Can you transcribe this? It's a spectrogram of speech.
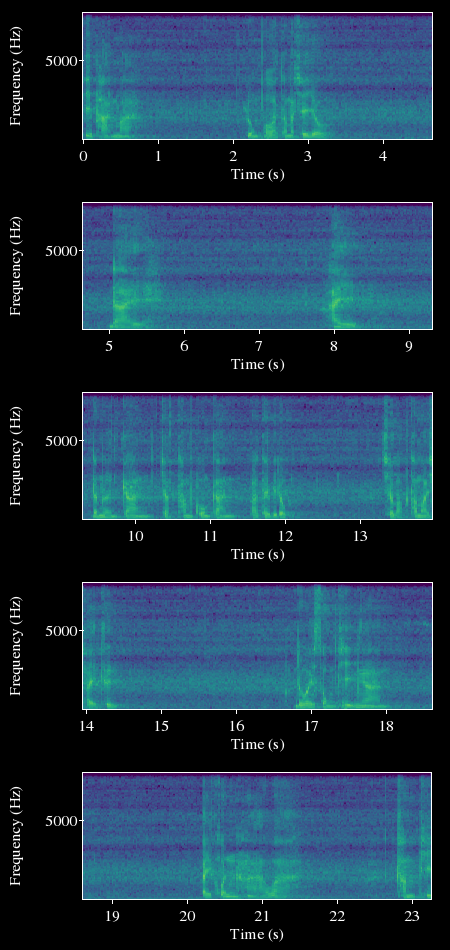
ที่ผ่านมา หลวงพ่อธรรมชโย ได้ ให้ดำเนินการจัดทำโครงการพระไตรปิฎก ฉบับธรรมชัยขึ้น โดยส่งทีมงาน ไปค้นหาว่าคำพี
